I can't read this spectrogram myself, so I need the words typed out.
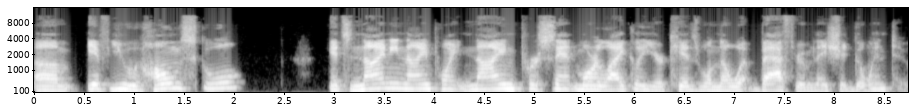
um, if you homeschool, it's 99.9% more likely your kids will know what bathroom they should go into.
